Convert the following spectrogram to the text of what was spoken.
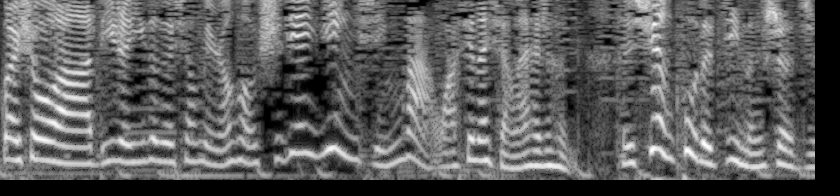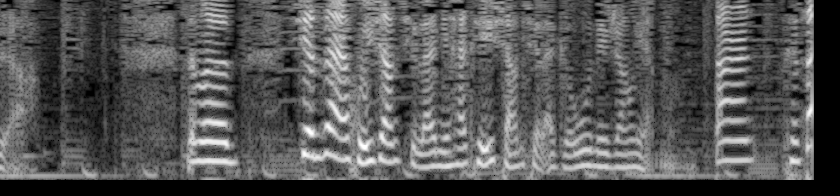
怪兽啊、敌人一个个消灭，然后时间运行吧。哇，现在想来还是很很炫酷的技能设置啊。那么现在回想起来，你还可以想起来格物那张脸吗？当然，可赛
